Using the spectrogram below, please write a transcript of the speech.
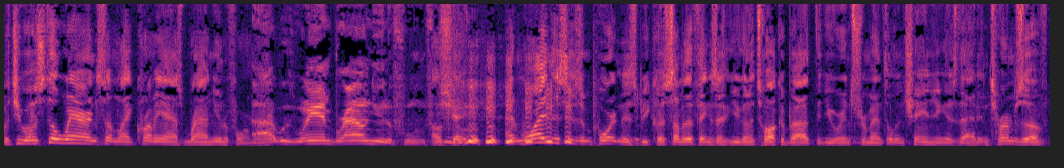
But you were still wearing some like crummy ass brown uniform. Right? I was wearing brown uniform for sure. Okay. and why this is important is because some of the things that you're going to talk about that you were instrumental in changing is that in terms of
